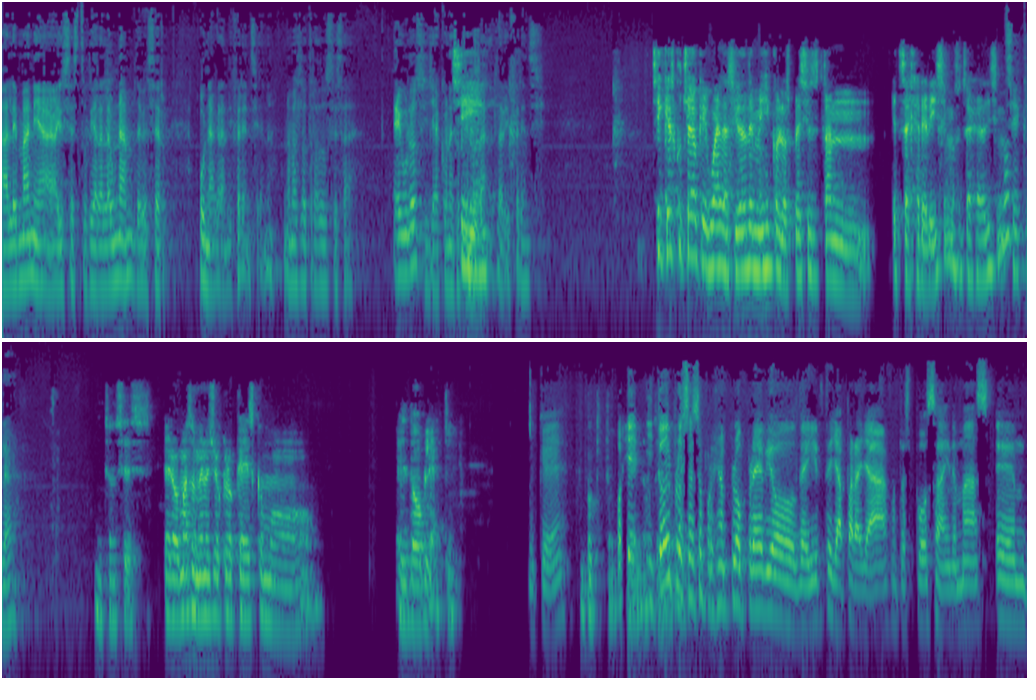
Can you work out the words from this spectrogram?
a Alemania, a irse a estudiar a la UNAM, debe ser una gran diferencia, ¿no? Nada más lo traduces a euros y ya con eso Sí. tienes la, la diferencia. Sí, que he escuchado que igual en la Ciudad de México los precios están exageradísimos, exageradísimos. Sí, claro. Entonces, pero más o menos yo creo que es como el doble aquí. Ok. Un poquito. Oye, y todo el proceso, por ejemplo, previo de irte ya para allá con tu esposa y demás, em,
